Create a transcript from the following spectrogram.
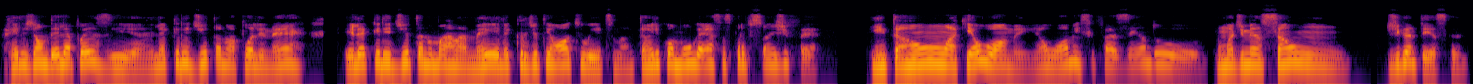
A religião dele é a poesia. Ele acredita no Apollinaire, ele acredita no Marlamé, ele acredita em Walt Whitman. Então ele comunga essas profissões de fé. Então, aqui é o homem, é o homem se fazendo uma dimensão gigantesca.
